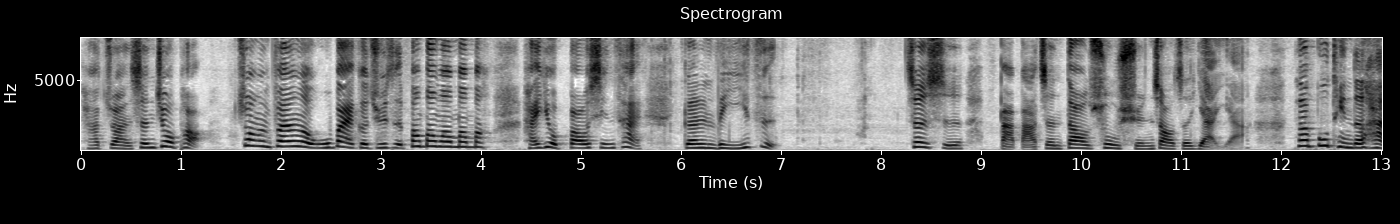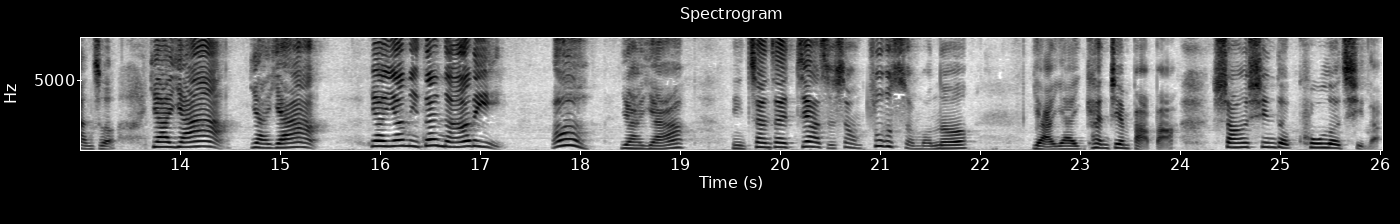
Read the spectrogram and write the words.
他转身就跑，撞翻了五百个橘子，棒棒棒棒棒，还有包心菜跟梨子。这时，爸爸正到处寻找着雅雅，他不停地喊着：“雅雅，雅雅，雅雅，你在哪里？啊，雅雅，你站在架子上做什么呢？”丫丫一看见爸爸，伤心地哭了起来。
